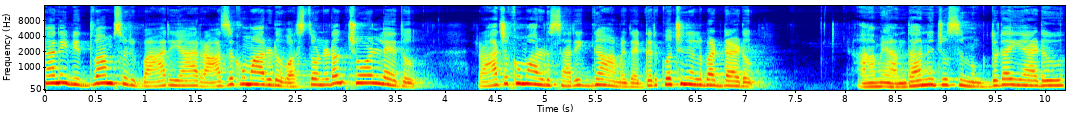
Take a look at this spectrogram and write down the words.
కానీ విద్వాంసుడి భార్య రాజకుమారుడు వస్తుండడం చూడలేదు. రాజకుమారుడు సరిగ్గా ఆమె దగ్గరకు వచ్చి నిలబడ్డాడు. ఆమె అందాన్ని చూసి ముగ్ధుడయ్యాడు.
